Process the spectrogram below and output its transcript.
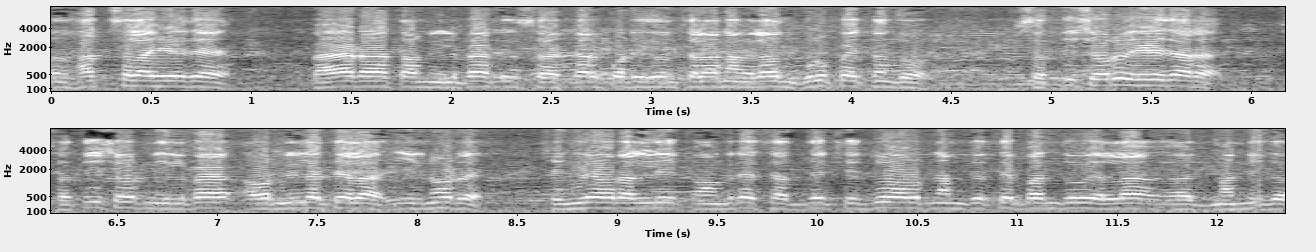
ಒಂದು ಹತ್ತು ಸಲ ಹೇಳಿದೆ. ಬೇಡ, ತಾವು ನಿಲ್ಬೇಡ್ರಿ ಸಹಕಾರ ಕೊಟ್ಟಿದ್ದು ಒಂದ್ಸಲ. ನಾವೆಲ್ಲ ಒಂದು ಗ್ರೂಪ್ ಐತಂದು ಸತೀಶ್ ಅವರು ಹೇಳಿದ್ದಾರೆ ಸತೀಶ್ ಅವ್ರು ನಿಲ್ಬೇ, ಅವ್ರು ನಿಲ್ಲತ್ತಿಲ್ಲ ಈಗ ನೋಡ್ರಿ ಸಿಂಗ್ಳೆ ಅವ್ರು ಅಲ್ಲಿ ಕಾಂಗ್ರೆಸ್ ಅಧ್ಯಕ್ಷ ಇದ್ದು ಅವ್ರು ನಮ್ಮ ಜೊತೆ ಬಂದು ಎಲ್ಲ ಮನ್ನಿದ್ದು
